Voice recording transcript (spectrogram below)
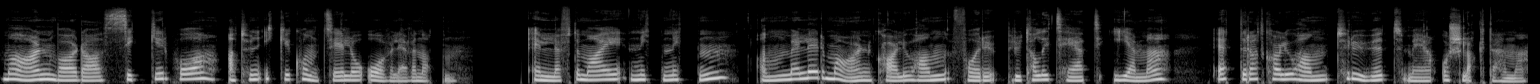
Maren var da sikker på at hun ikke kom til å overleve natten. 11. mai 1919 anmelder Maren Karl Johan for brutalitet i hjemmet etter at Karl Johan truet med å slakte henne.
